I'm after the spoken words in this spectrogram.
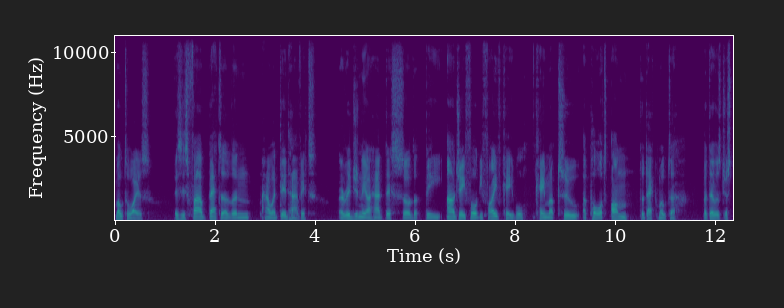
motor wires. This is far better than how I did have it. Originally, I had this so that the RJ45 cable came up to a port on the Dec motor, but there was just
